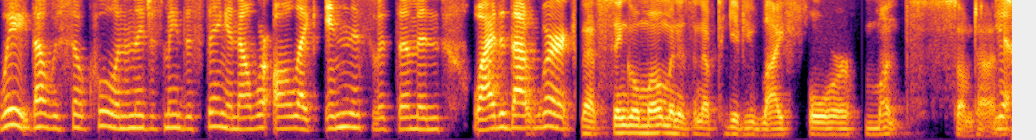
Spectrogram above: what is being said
wait, that was so cool. And then they just made this thing and now we're all like in this with them. And why did that work? that single moment is enough to give you life for months sometimes Yeah.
